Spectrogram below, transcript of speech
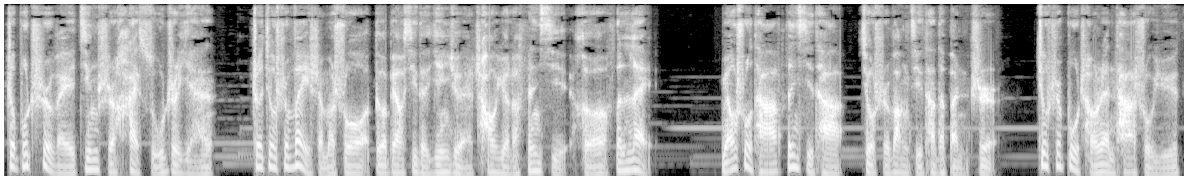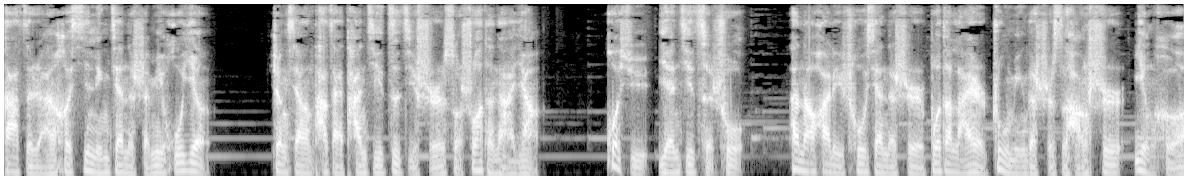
这不斥为惊世骇俗之言。这就是为什么说德彪西的音乐超越了分析和分类，描述它、分析它，就是忘记它的本质，就是不承认它属于大自然和心灵间的神秘呼应。正像他在谈及自己时所说的那样。或许言及此处，他脑海里出现的是波德莱尔著名的十四行诗《硬核》。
